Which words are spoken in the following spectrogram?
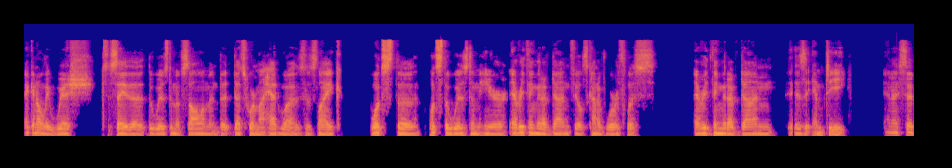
I can only wish to say the, the wisdom of Solomon, but that's where my head was is like, what's the what's the wisdom here? Everything that i've done feels kind of worthless. Everything that i've done is empty. And i said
